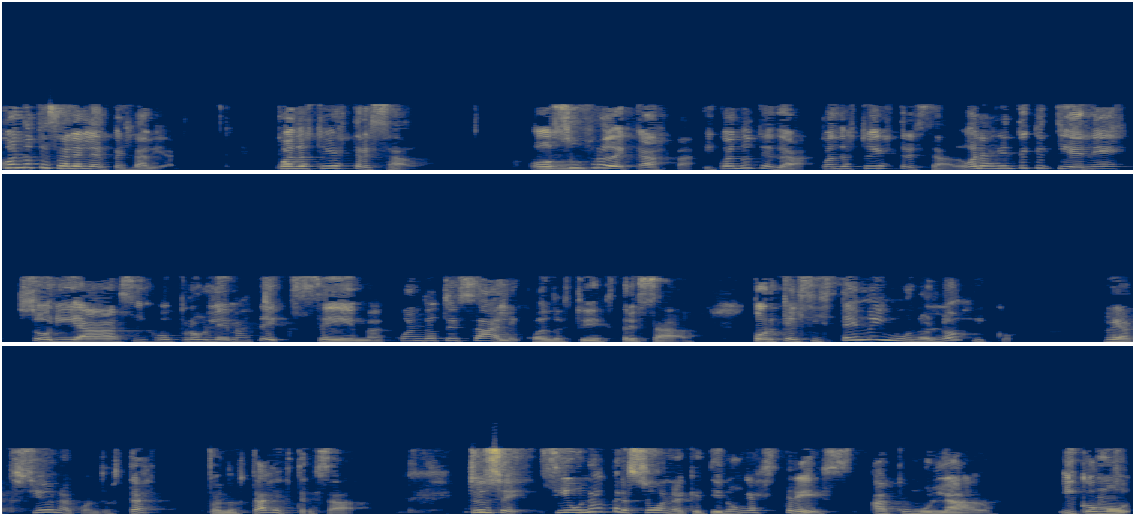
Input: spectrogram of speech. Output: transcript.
¿Cuándo te sale el herpes labial? Cuando estoy estresado. O sufro de caspa. ¿Y cuándo te da? Cuando estoy estresado. O la gente que tiene psoriasis o problemas de eczema. ¿Cuándo te sale? Cuando estoy estresado. Porque el sistema inmunológico reacciona cuando estás, cuando estás estresado. Entonces, si una persona que tiene un estrés acumulado, y como,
